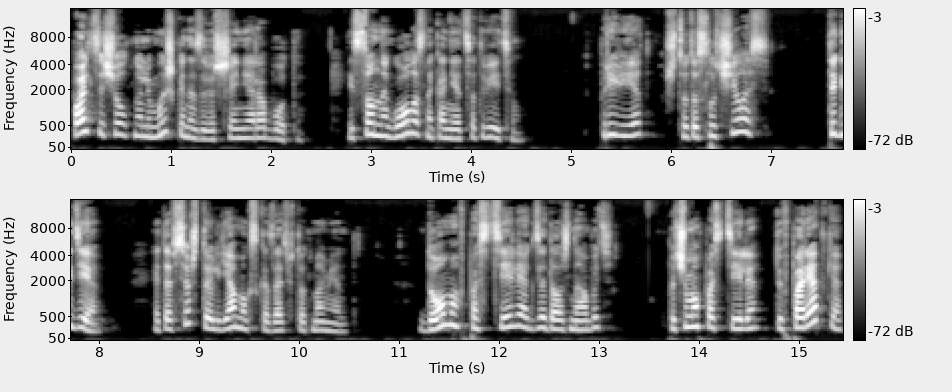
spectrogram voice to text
Пальцы щелкнули мышкой на завершение работы. И сонный голос наконец ответил. «Привет! Что-то случилось? Ты где?» Это все, что Илья мог сказать в тот момент. «Дома, в постели, а где должна быть?» «Почему в постели? Ты в порядке?»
